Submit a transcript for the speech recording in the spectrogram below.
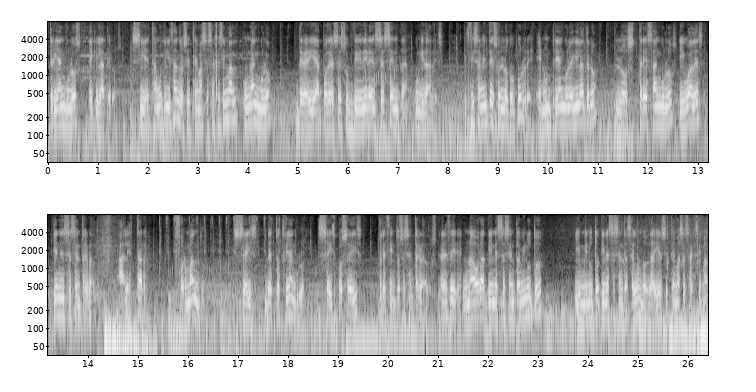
triángulos equiláteros. Si estamos utilizando el sistema sexagesimal, un ángulo debería poderse subdividir en 60 unidades. Precisamente eso es lo que ocurre. En un triángulo equilátero, los tres ángulos iguales tienen 60 grados. Al estar formando seis de estos triángulos, 6 por 6, 360 grados. Es decir, una hora tiene 60 minutos y un minuto tiene 60 segundos, de ahí el sistema sexagesimal.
